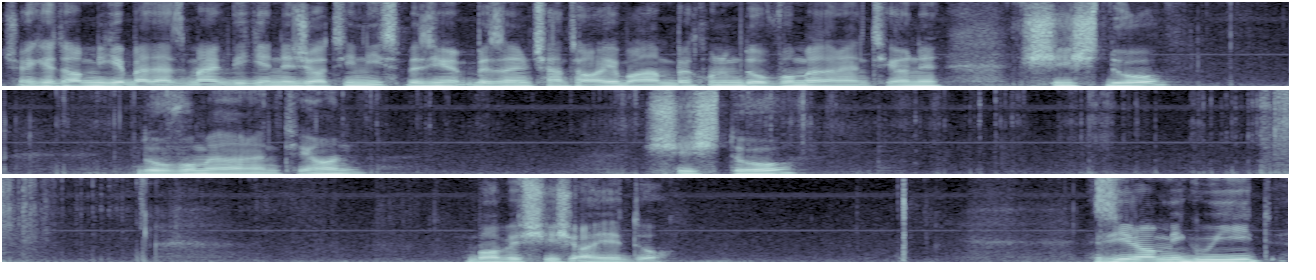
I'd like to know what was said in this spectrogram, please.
چون کتاب میگه بعد از مرگ دیگه نجاتی نیست. بذاریم چند تا آیه با هم بخونیم. دوم قرنتیان 6 دو. دوم قرنتیان 6 دو. باب 6 آیه دو. زیرا می‌گویید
